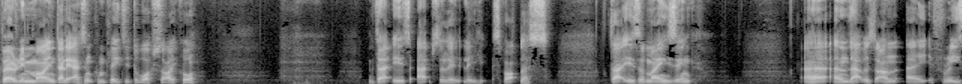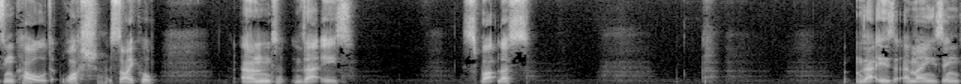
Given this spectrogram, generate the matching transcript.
Bearing in mind that it hasn't completed the wash cycle. That is absolutely spotless. That is amazing. Uh, and that was on a freezing cold wash cycle. And that is spotless. That is amazing.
